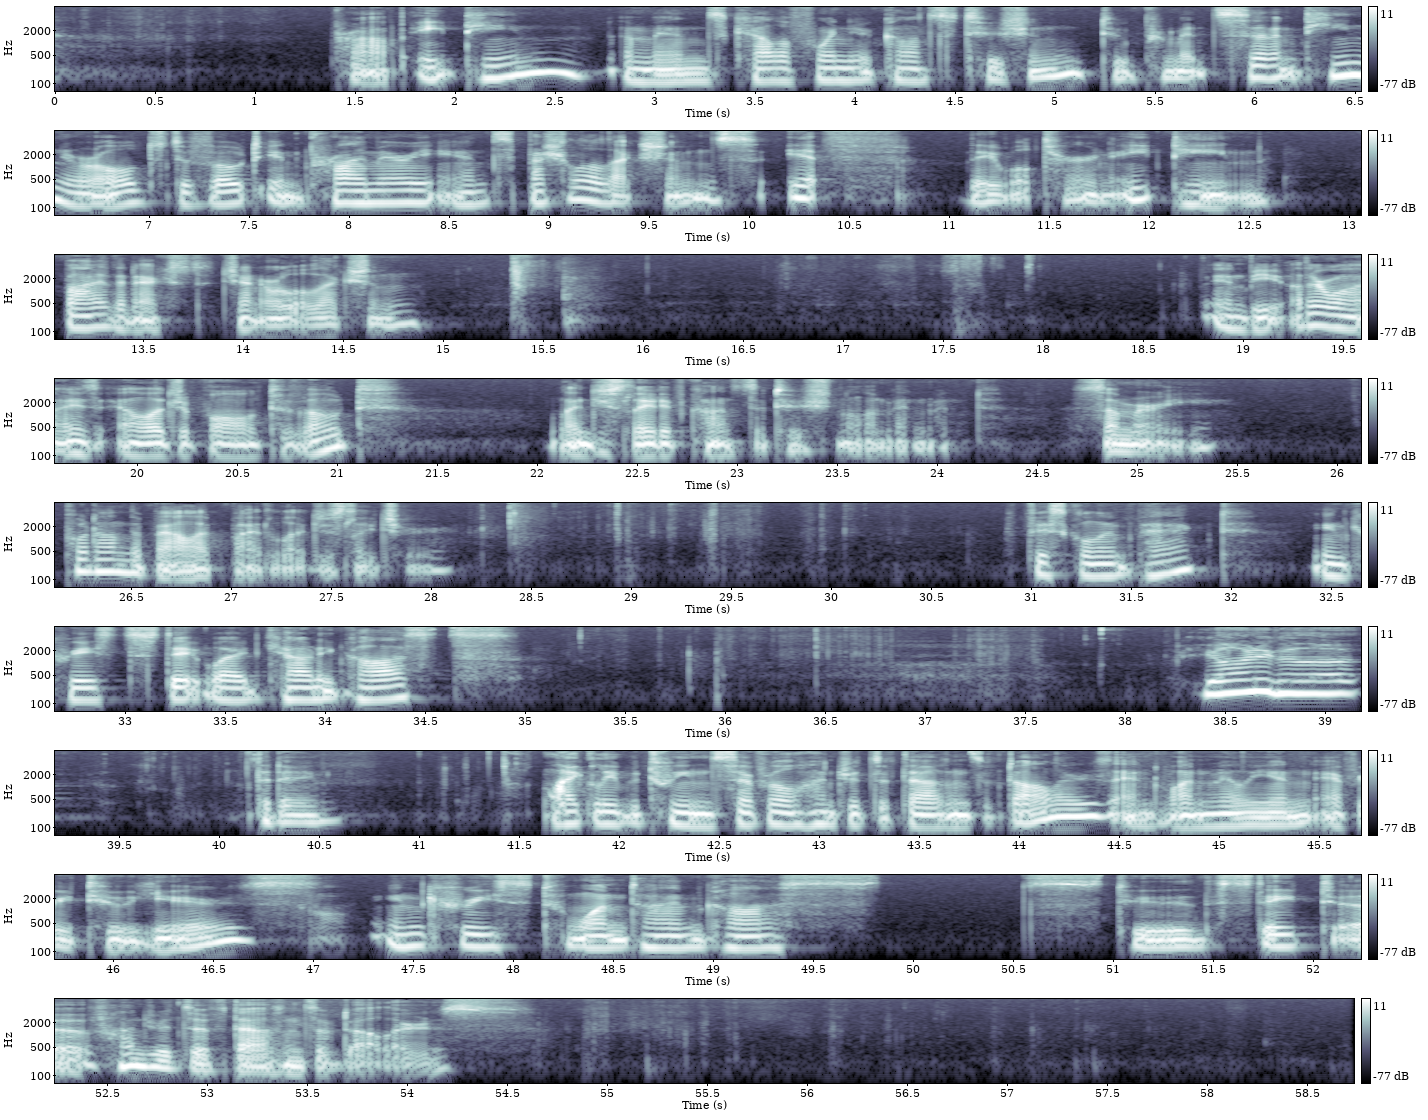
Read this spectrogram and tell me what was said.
Prop 18 amends California Constitution to permit 17 year olds to vote in primary and special elections if they will turn 18 by the next general election and be otherwise eligible to vote. Legislative Constitutional Amendment. Summary Put on the ballot by the legislature. Fiscal impact increased statewide county costs. Yawning a lot today. Likely between several hundreds of thousands of dollars and one million every two years. Increased one time costs to the state of hundreds of thousands of dollars.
